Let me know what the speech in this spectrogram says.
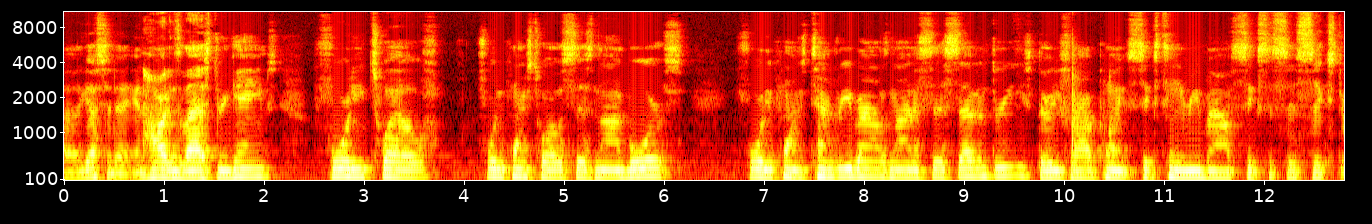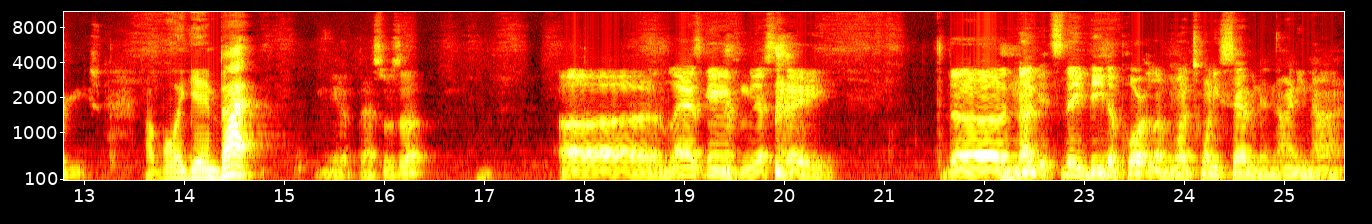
uh, yesterday. In Harden's last three games, 40, 12, 40 points, 12 assists, 9 boards, 40 points, 10 rebounds, 9 assists, 7 threes, 35 points, 16 rebounds, 6 assists, 6 threes. My boy getting back. Yep, that's what's up. Uh, last game from yesterday. The Nuggets they beat up Portland one twenty seven and ninety nine.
